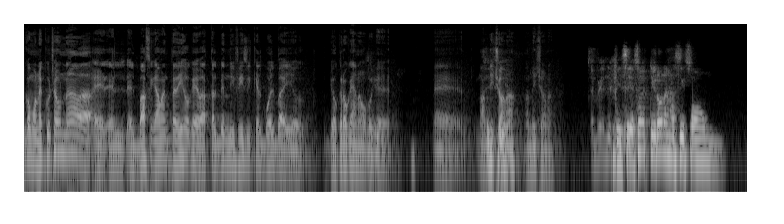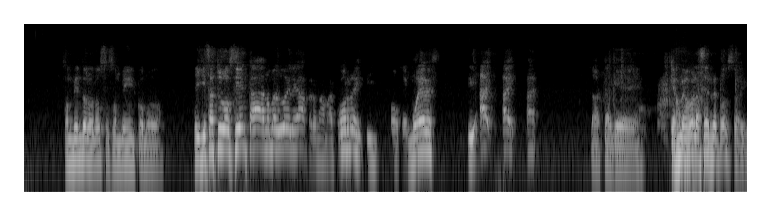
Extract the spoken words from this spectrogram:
como, no he escuchado nada, él, básicamente dijo que va a estar bien difícil que él vuelva y yo, yo creo que no, porque eh, no han dicho nada, no han dicho nada. Sí, esos estirones así son, son bien dolorosos, son bien incómodos. Y quizás tú lo sientas, ah, no me duele, ah, pero nada más corre y, o te mueves y ay, ay, ay. hasta que, que, es mejor hacer reposo y,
